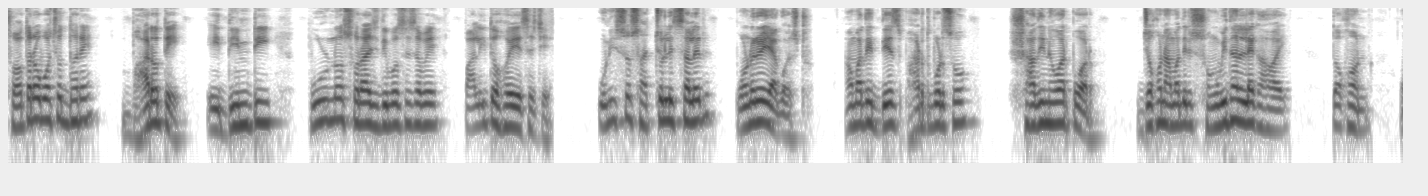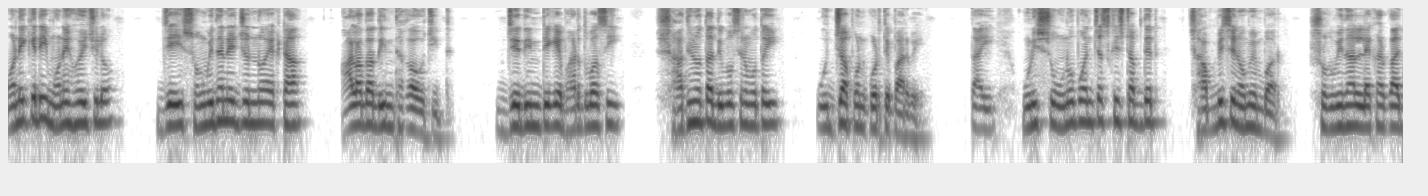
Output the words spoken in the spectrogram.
সতেরো বছর ধরে ভারতে এই দিনটি পূর্ণ স্বরাজ দিবস হিসাবে পালিত হয়ে এসেছে। উনিশশো সাতচল্লিশ সালের পনেরোই আগস্ট আমাদের দেশ ভারতবর্ষ স্বাধীন হওয়ার পর যখন আমাদের সংবিধান লেখা হয়, তখন অনেকেরই মনে হয়েছিল যে এই সংবিধানের জন্য একটা আলাদা দিন থাকা উচিত। যে দিনটিকে ভারতবাসী স্বাধীনতা দিবসের মতোই উদযাপন করতে পারবে। তাই উনিশশো উনপঞ্চাশ খ্রিস্টাব্দের ছাব্বিশে নভেম্বর সংবিধান লেখার কাজ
